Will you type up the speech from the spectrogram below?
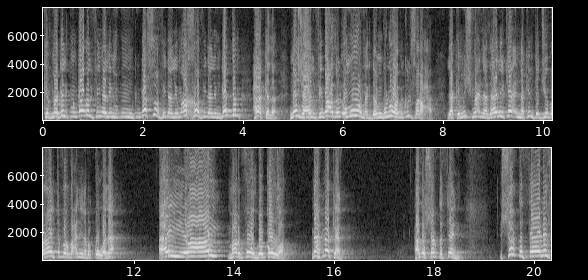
كيف ما قلت من قبل فينا اللي مقصر فينا اللي مؤخر فينا اللي مقدم هكذا. نجهل في بعض الأمور نقدر نقولوها بكل صراحة. لكن مش معنى ذلك أنك أنت تجيب رأي تفرض علينا بالقوة. لا. أي رأي مرفوض بالقوة مهما كان. هذا الشرط الثاني. الشرط الثالث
